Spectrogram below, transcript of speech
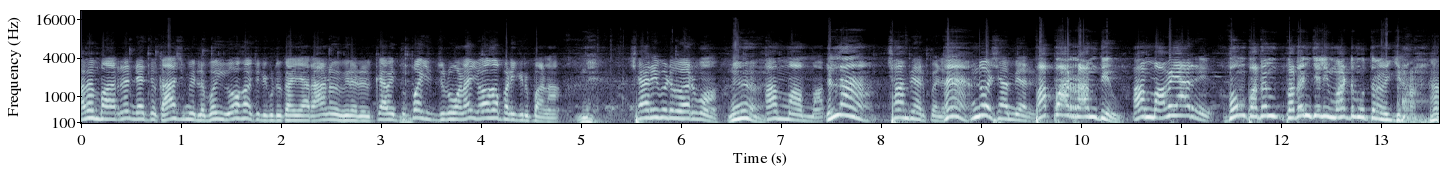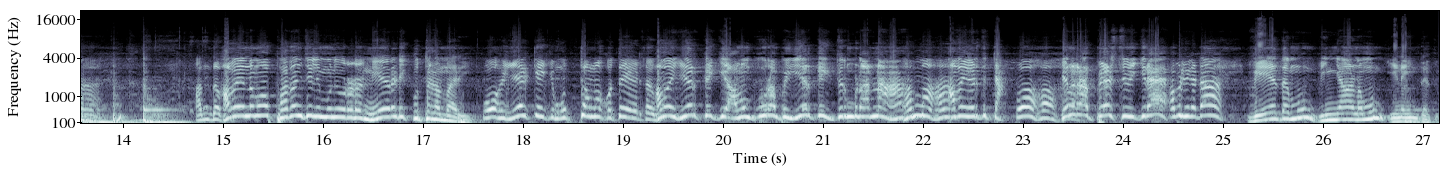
அவன் பாருன்னா நேற்று காஷ்மீர்ல போய் யோகா சொல்லி கொடுக்காங்க ராணுவ வீரர்களுக்கு. அவன் துப்பாக்கி சுடுவானா யோகா பண்ணிக்கிருப்பானா? சரி விடு வருவான் ம். ஆமா ஆமா. எல்லாம் சாமியார் பையன். இன்னொரு சாமியார். பாப்பா ராம்தேவ். ஆமா அவன் யாரு? அவன் பதம் பதஞ்சலி மாட்டு முத்திரை வைக்கிறான். அந்த அவன் என்னமோ பதஞ்சலி முனிவரோட நேரடி குத்தகை மாதிரி. ஓ இயற்கைக்கு முத்தமா குத்தையை எடுத்த அவன் இயற்கைக்கு அவன் பூரா இப்ப இயற்கைக்கு திரும்பினான்னா ஆமா. அவன் எடுத்துட்டான். ஓஹோ. என்னடா பேஸ்ட் வைக்கிற? அப்படின்னு கேட்டா வேதமும் விஞ்ஞானமும் இணைந்தது.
